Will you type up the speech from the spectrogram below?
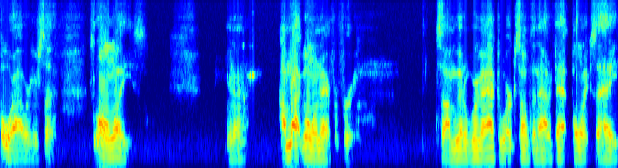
four hours or so. It's a long ways. You know, I'm not going there for free. So I'm gonna we're gonna have to work something out at that point. Say, hey,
